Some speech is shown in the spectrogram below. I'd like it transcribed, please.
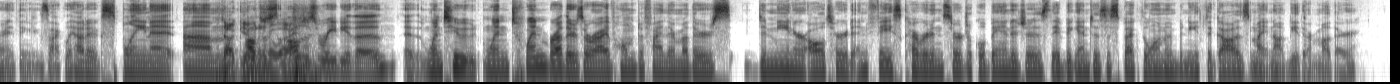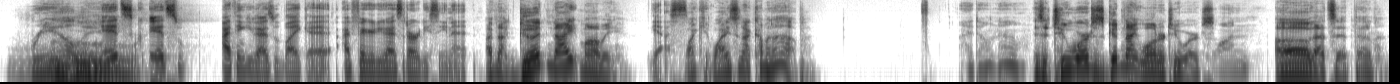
trying to think exactly how to explain it. Um, Without giving I'll it just, away. I'll just read you the uh, when two when twin brothers arrive home to find their mother's demeanor altered and face covered in surgical bandages. They begin to suspect the woman beneath the gauze might not be their mother. Really? Ooh. It's it's. I think you guys would like it. I figured you guys had already seen it. I've not. Good night, mommy. Yes. Why? Why is it not coming up? I don't know. Is it two words? Is good night one or two words? One. Oh, that's it then.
